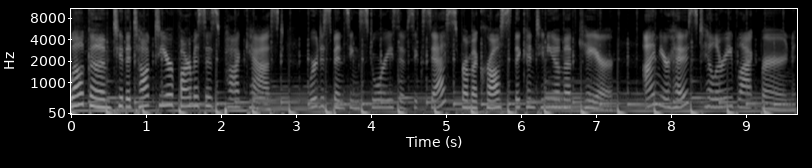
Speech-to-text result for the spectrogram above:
Welcome to the Talk to Your Pharmacist podcast. We're dispensing stories of success from across the continuum of care. I'm your host, Hillary Blackburn.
